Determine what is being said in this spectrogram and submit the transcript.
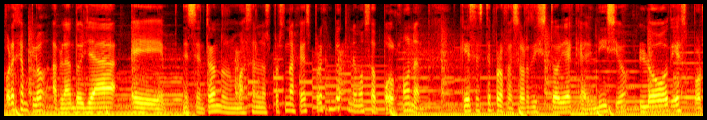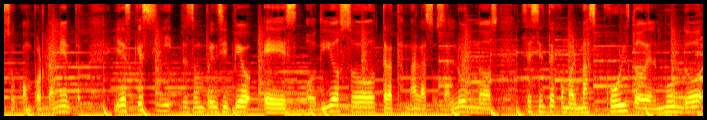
Por ejemplo, hablando ya, eh, centrándonos más en los personajes, por ejemplo tenemos a Paul Honam, que es este profesor de historia que al inicio lo odias por su comportamiento. Y es que sí, desde un principio es odioso, trata mal a sus alumnos, se siente como el más culto del mundo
